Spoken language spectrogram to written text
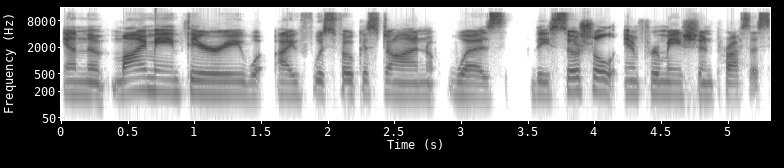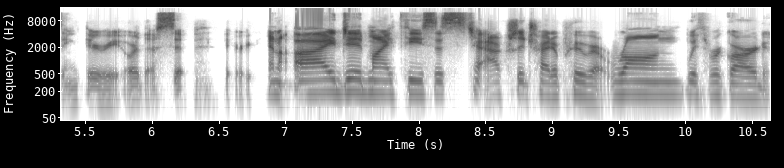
and the my main theory what I was focused on was the social information processing theory or the SIP theory. And I did my thesis to actually try to prove it wrong with regard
